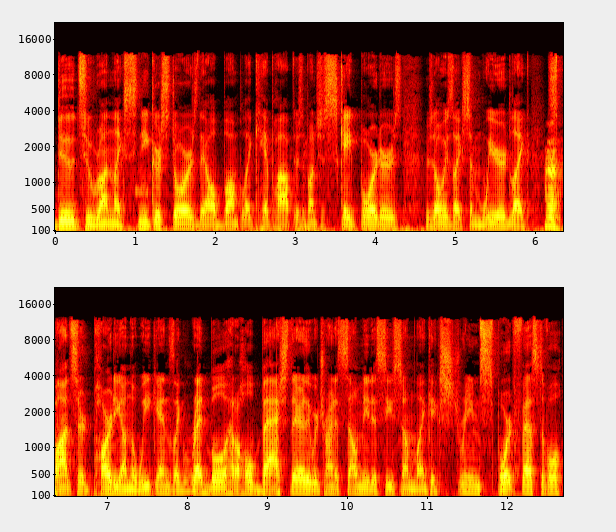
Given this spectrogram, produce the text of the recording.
dudes who run like sneaker stores. They all bump like hip hop. There's a bunch of skateboarders. There's always like some weird like sponsored party on the weekends. Like Red Bull had a whole bash there. They were trying to sell me to see some like extreme sport festival.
